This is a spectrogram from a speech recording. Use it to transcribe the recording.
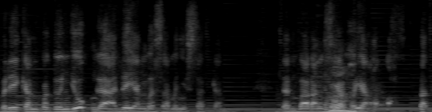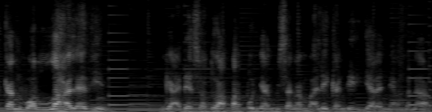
berikan petunjuk, nggak ada yang bisa menyesatkan. Dan barang siapa yang Allah sesatkan, wallahal azim. Nggak ada suatu apa pun yang bisa mengembalikan dari jalan yang benar.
